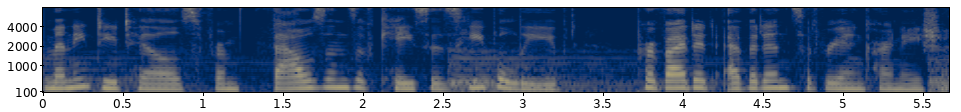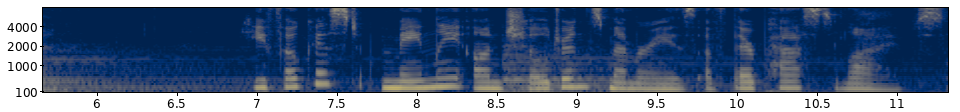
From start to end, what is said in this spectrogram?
many details from thousands of cases he believed provided evidence of reincarnation. He focused mainly on children's memories of their past lives.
